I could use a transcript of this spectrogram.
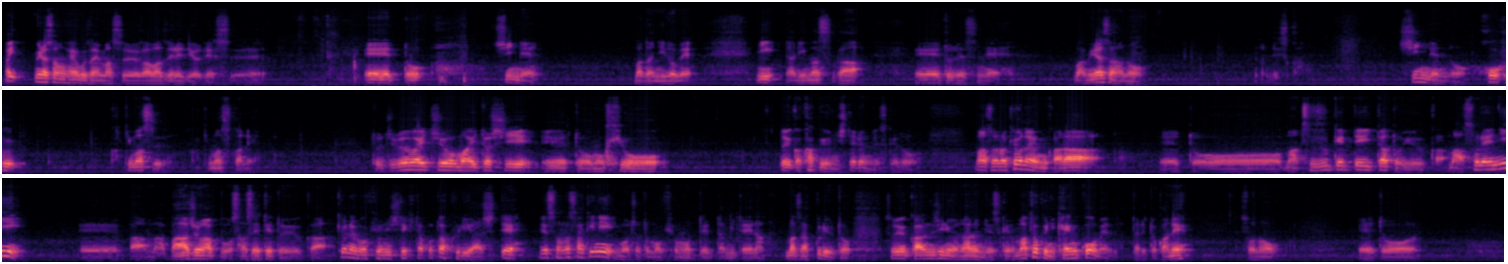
はい、皆さんおはようございます。ガワゼレディオです。えーっと、新年、まだ2度目になりますが、えーっとですね、まあ皆さんあの、何ですか、新年の抱負、書きます？書きますかね？と自分は一応毎年、えーっと、目標というか書くようにしてるんですけど、まあその去年から、えっ、と、まあ続けていたというか、まあそれに、えーまあ、バージョンアップをさせてというか、去年目標にしてきたことはクリアして、で、その先にもうちょっと目標を持っていったみたいな、まあざっくり言うと、そういう感じにはなるんですけど、まあ特に健康面だったりとかね、その、えっ、と、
